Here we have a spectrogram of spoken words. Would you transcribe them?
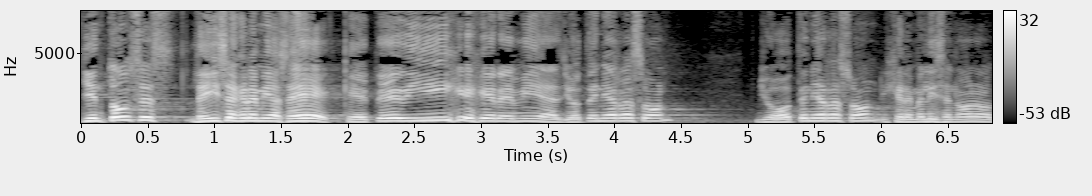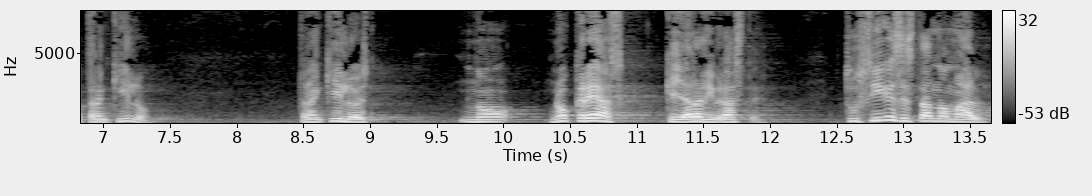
Y entonces le dice a Jeremías, eh, ¿qué te dije Jeremías? Yo tenía razón, yo tenía razón. Y Jeremías le dice, no, no, tranquilo, tranquilo, no, no creas que ya la libraste. Tú sigues estando mal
